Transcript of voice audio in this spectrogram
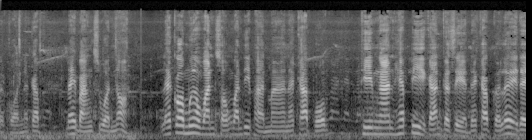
ตรกรนะครับในบางส่วนเนาะและก็เมื่อวันสองวันที่ผ่านมานะครับผมทีมงานแฮปปี้การเกษตรนะครับก็เลยได้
